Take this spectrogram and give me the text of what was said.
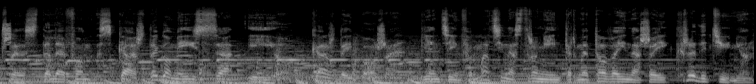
przez telefon z każdego miejsca i o każdej porze. Więcej informacji na stronie internetowej naszej Credit Union.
